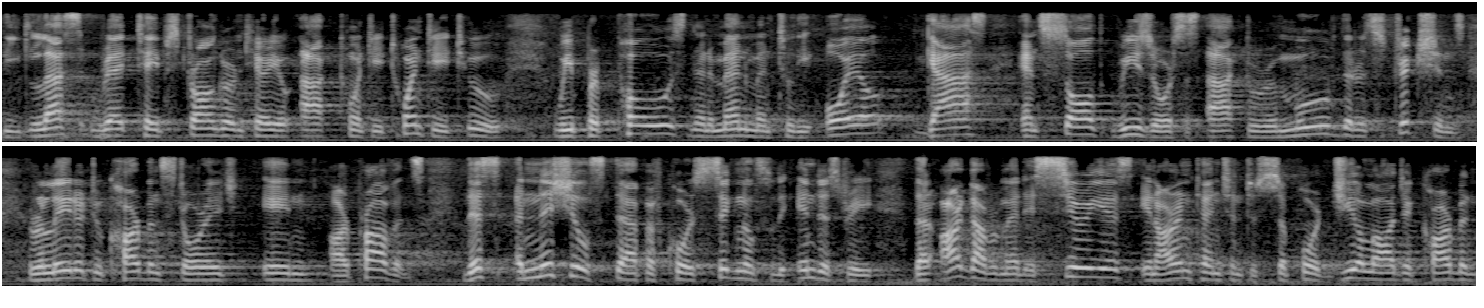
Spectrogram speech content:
the Less Red Tape Stronger Ontario Act 2022, we proposed an amendment to the Oil, Gas and Salt Resources Act to remove the restrictions related to carbon storage in our province. This initial step, of course, signals to the industry that our government is serious in our intention to support geologic carbon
